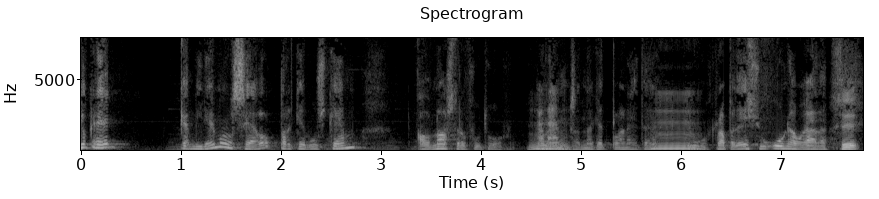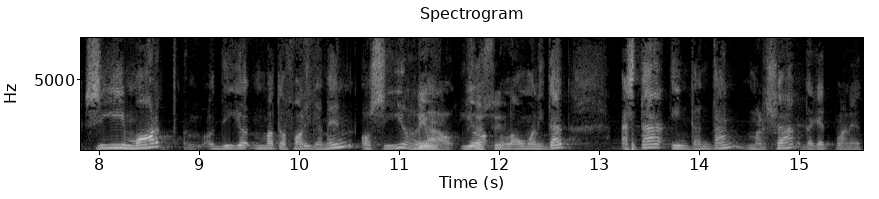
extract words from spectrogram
jo crec que mirem el cel perquè busquem el nostre futur, Mm. anant en aquest planeta. Eh? Ho repeteixo una vegada. Sí. Sigui mort, digue metafòricament, o sigui Viu, real. Jo, sí, sí. la humanitat està intentant marxar d'aquest planeta.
